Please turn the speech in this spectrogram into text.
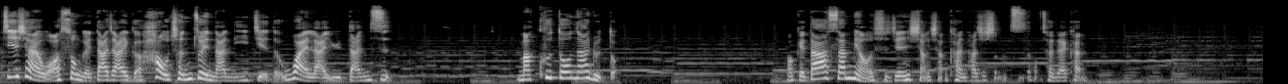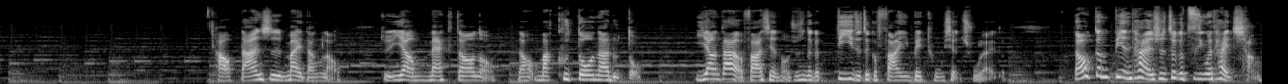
接下来我要送给大家一个号称最难理解的外来语单字，マクドナルド。好，给大家三秒的时间想想看它是什么字，我猜猜看。好，答案是麦当劳，就一样 McDonald，然后マクドナルド 一样，大家有发现哦，就是那个 D 的这个发音被凸显出来的。然后更变态的是，这个字因为太长，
